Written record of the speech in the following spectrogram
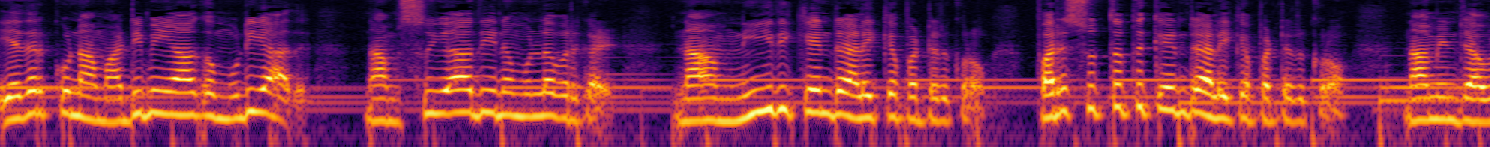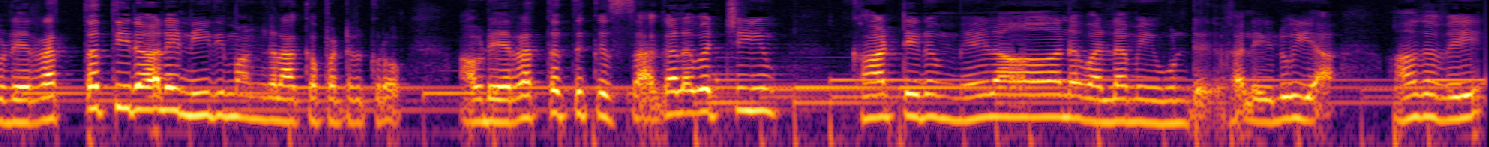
எதற்கும் நாம் அடிமையாக முடியாது. நாம் சுயாதீனம் உள்ளவர்கள் நாம் நீதிக்கென்று அழைக்கப்பட்டிருக்கிறோம். பரிசுத்தத்துக்கென்று அழைக்கப்பட்டிருக்கிறோம். நாம் இன்று அவருடைய இரத்தத்தினாலே நீதிமான்களாக்கப்பட்டிருக்கிறோம். அவருடைய இரத்தத்துக்கு சகலவற்றையும் காட்டிலும் மேலான வல்லமை உண்டு. ஹலே லூயா ஆகவே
